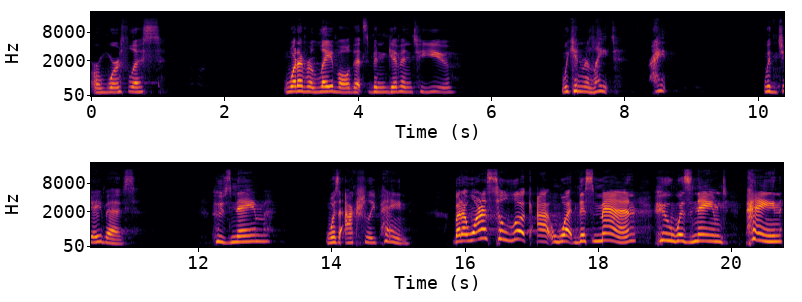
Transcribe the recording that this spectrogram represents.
or worthless whatever label that's been given to you. we can relate, right? With Jabez, whose name was actually pain. But I want us to look at what this man who was named Pain,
